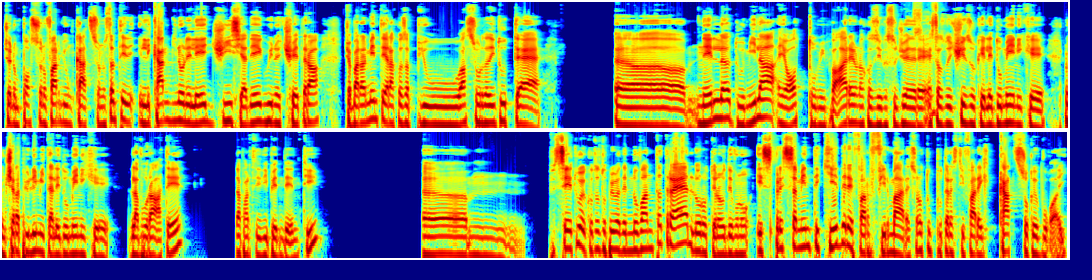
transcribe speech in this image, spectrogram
Cioè, non possono fargli un cazzo. Nonostante le cambino le leggi, si adeguino, eccetera. Cioè, banalmente la cosa più assurda di tutte è. Uh, nel 2008, mi pare, una cosa di questo genere, Sì. è stato deciso che le domeniche non c'era più limite alle domeniche lavorate da parte dei dipendenti. Ehm, se tu hai contato prima del 93, loro te lo devono espressamente chiedere e far firmare, se no tu potresti fare il cazzo che vuoi.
